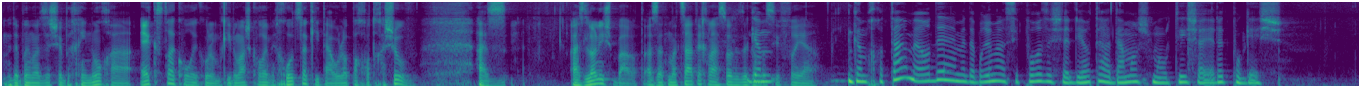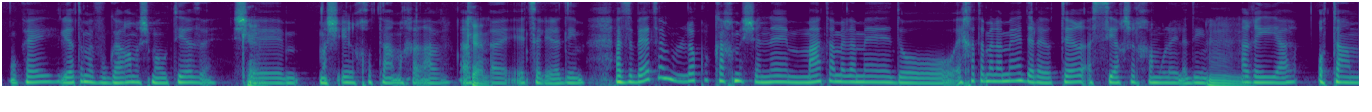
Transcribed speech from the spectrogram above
מדברים על זה שבחינוך האקסטרה קוריקולום, כאילו מה שקורה מחוץ לכיתה הוא לא פחות חשוב. אז, אז לא נשברת, אז את מצאת איך לעשות את זה גם, גם בספרייה. גם חותם מאוד אה, מדברים על הסיפור הזה של להיות האדם המשמעותי שהילד פוגש. אוקיי? להיות המבוגר המשמעותי הזה, כן. שמשאיר חותם אחריו כן. אצל ילדים. אז זה בעצם לא כל כך משנה מה אתה מלמד, או איך אתה מלמד, אלא יותר השיח שלך מול הילדים, mm. הראייה אותם.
